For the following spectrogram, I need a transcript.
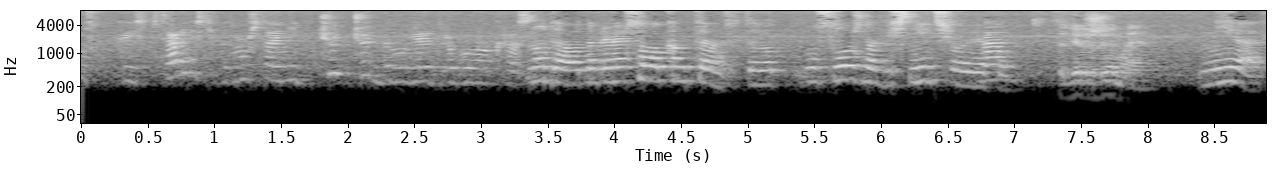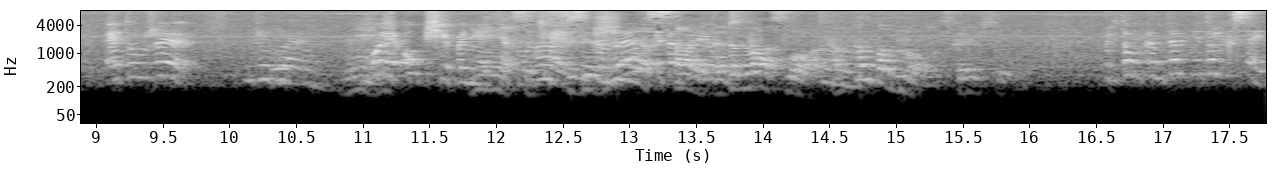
узкой специальности, потому что они чуть-чуть добавляют другого окраса. Ну да, вот, например, слово контент. Это вот, ну, сложно объяснить человеку. Да. Содержимое. Нет. Это уже другое, более общее понятие Нет, получается. содержимое Контент это сайта, более это узкое. два слова. Контент одно, вот, скорее всего. Притом контент не только сайт,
